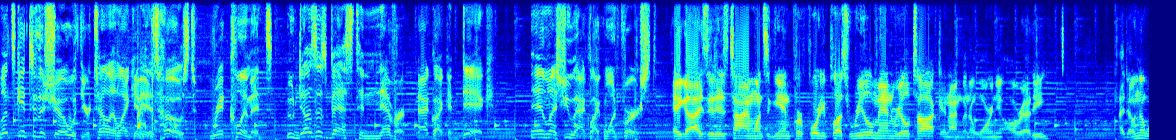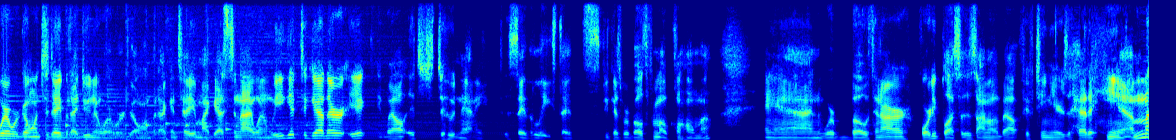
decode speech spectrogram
Let's get to the show with your Tell It Like It Is host, Rick Clemens, who does his best to never act like a dick, unless you act like one first. Hey guys, it is time once again for 40 plus real men, real talk, and I'm going to warn you already. I don't know where we're going today, but I do know where we're going. But I can tell you, my guest and I, when we get together, it well, it's just a hootenanny to say the least. It's because we're both from Oklahoma, and we're both in our 40 pluses. I'm about 15 years ahead of him.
